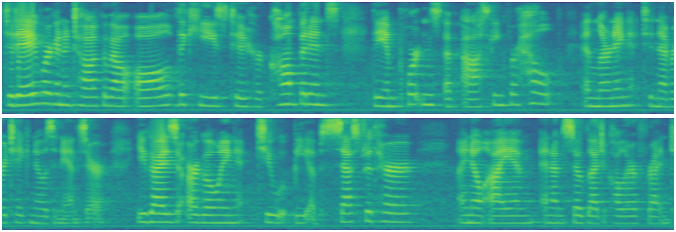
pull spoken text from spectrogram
Today, we're going to talk about all of the keys to her confidence, the importance of asking for help, and learning to never take no as an answer. You guys are going to be obsessed with her. I know I am, and I'm so glad to call her a friend.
